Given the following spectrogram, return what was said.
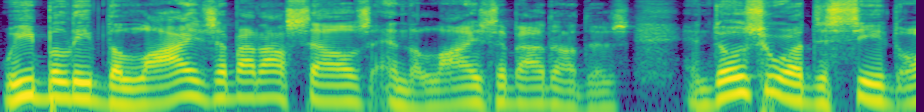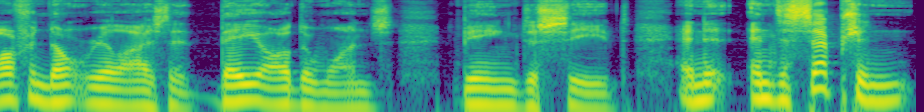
we believe the lies about ourselves and the lies about others. And those who are deceived often don't realize that they are the ones being deceived. And and deception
